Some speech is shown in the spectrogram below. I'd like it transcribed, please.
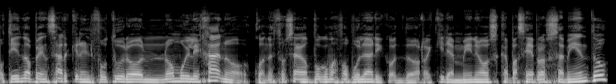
o tiendo a pensar que en el futuro no muy lejano, cuando esto se haga un poco más popular y cuando requiera menos capacidad de procesamiento,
